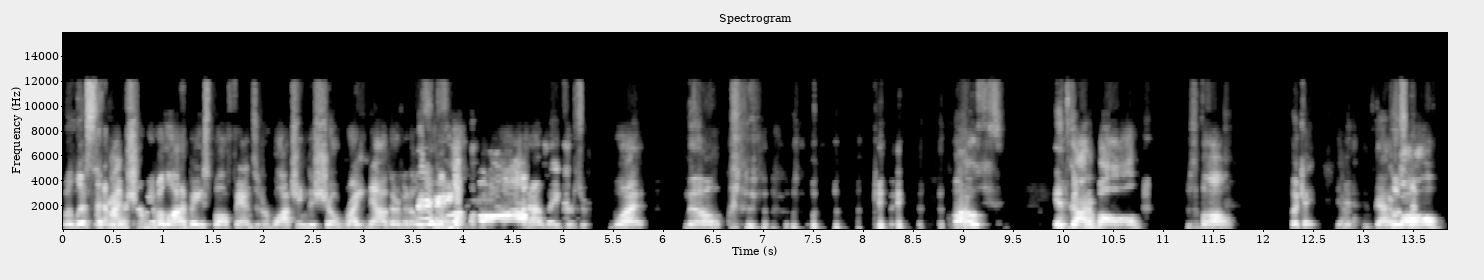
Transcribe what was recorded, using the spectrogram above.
But listen, I'm sure we have a lot of baseball fans that are watching the show right now. They're going to love that Lakers. What? No, Close. It's got a ball. There's a ball. Okay. Yeah. Yeah, it's got a Close enough. ball.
